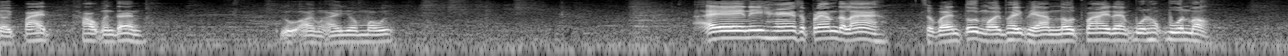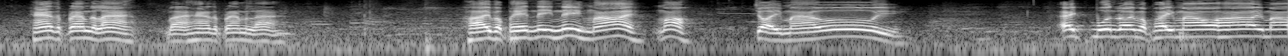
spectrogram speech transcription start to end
380ថោកមែនតើលក់ឲ្យបងឯងយកមកអេនេះ55ដុល្លារ7ទូច125 Note 5 RAM 464បង55ដុល្លារបាទ55ដុល្លារហើយប្រភេទនេះនេះមកហើយមក ចុយមកអើយ X 420មកហើយមក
